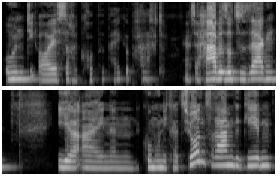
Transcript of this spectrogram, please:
und die äußere Gruppe beigebracht. Also habe sozusagen ihr einen Kommunikationsrahmen gegeben,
